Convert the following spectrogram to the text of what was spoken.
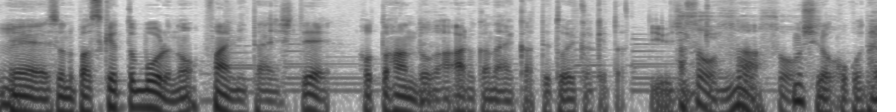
えーそのバスケットボールのファンに対して、ホットハンドがあるかないかって問いかけたっていう実験がむしろここで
